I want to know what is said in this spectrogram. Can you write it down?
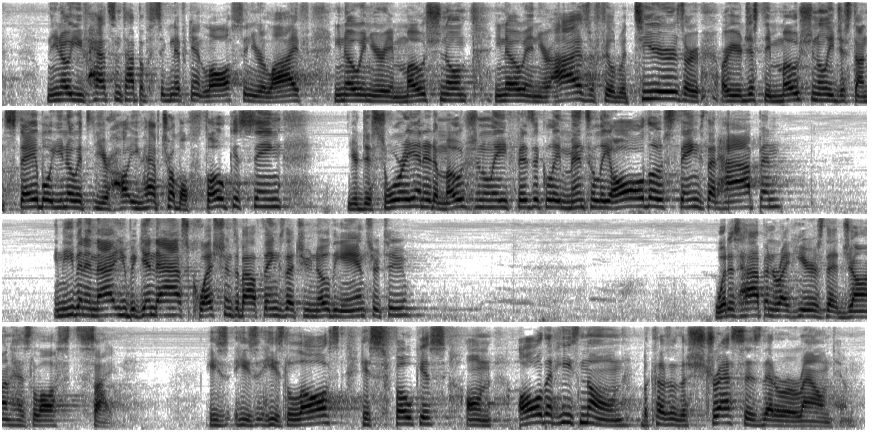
you know, you've had some type of significant loss in your life, you know, and you're emotional, you know, and your eyes are filled with tears, or, or you're just emotionally just unstable. You know, it's, you're, you have trouble focusing, you're disoriented emotionally, physically, mentally, all those things that happen. And even in that, you begin to ask questions about things that you know the answer to. What has happened right here is that John has lost sight. He's, he's, he's lost his focus on all that he's known because of the stresses that are around him.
